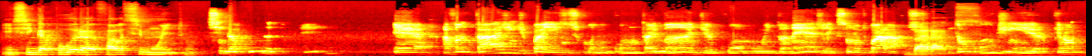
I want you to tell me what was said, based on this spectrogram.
Em Singapura fala-se muito. Singapura também. É, a vantagem de países como, como Tailândia, como Indonésia, é que são muito baratos. Baratos. Então, com dinheiro, porque não,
